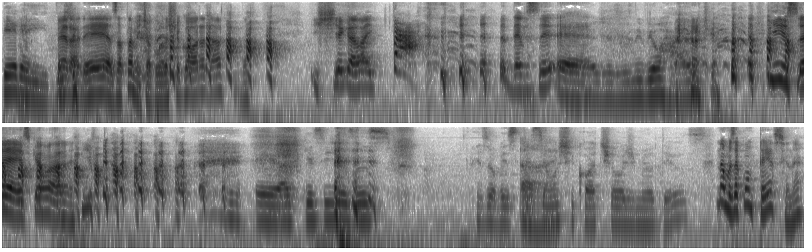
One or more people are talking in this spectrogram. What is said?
Peraí. Pera, deixa... É, exatamente. Agora chegou a hora da. da... E chega lá e tá! Deve ser. É, é Jesus nível hard. Isso, é, isso que é uma... É, acho que esse Jesus resolvesse descer um chicote hoje, meu Deus. Não, mas acontece, né?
